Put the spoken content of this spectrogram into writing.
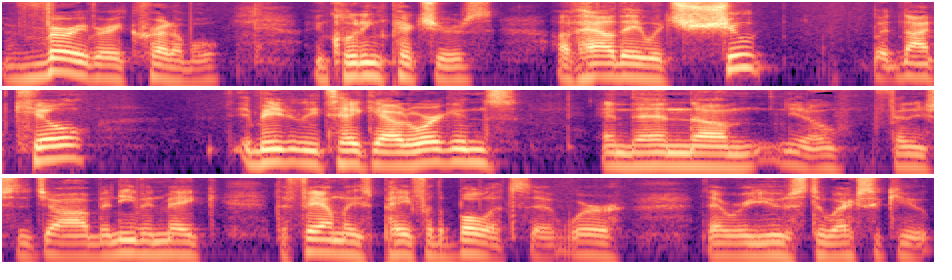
very, very credible, including pictures of how they would shoot but not kill, immediately take out organs, and then um, you know finish the job, and even make the families pay for the bullets that were that were used to execute.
